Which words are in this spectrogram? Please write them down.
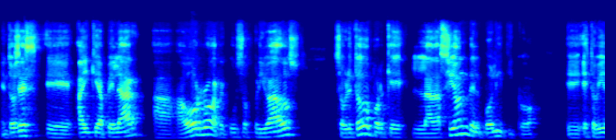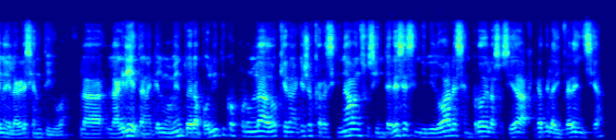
Entonces eh, hay que apelar a ahorro, a recursos privados, sobre todo porque la dación del político, eh, esto viene de la Grecia antigua, la, la, grieta en aquel momento era políticos por un lado, que eran aquellos que resignaban sus intereses individuales en pro de la sociedad, fíjate la diferencia,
